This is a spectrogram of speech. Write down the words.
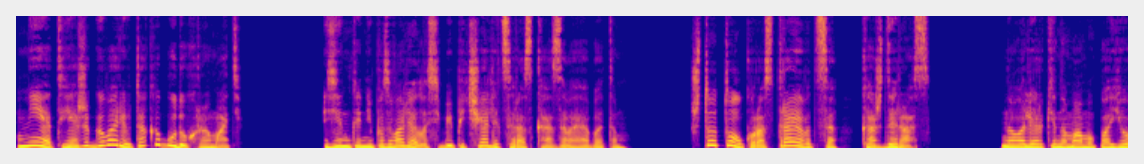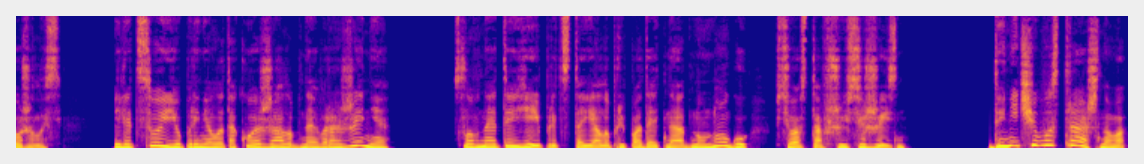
«Нет, я же говорю, так и буду хромать». Зинка не позволяла себе печалиться, рассказывая об этом. Что толку расстраиваться каждый раз? Но Валеркина мама поежилась, и лицо ее приняло такое жалобное выражение, словно это ей предстояло преподать на одну ногу всю оставшуюся жизнь. «Да ничего страшного»,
